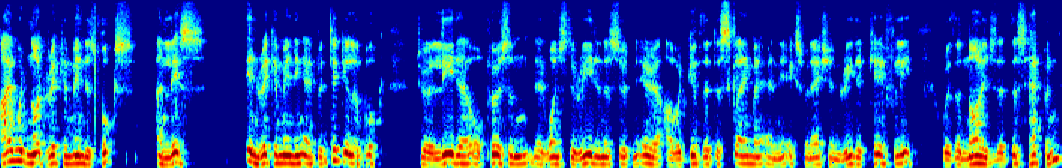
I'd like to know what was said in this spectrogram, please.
I would not recommend his books unless, in recommending a particular book, to a leader or person that wants to read in a certain area, I would give the disclaimer and the explanation, read it carefully with the knowledge that this happened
